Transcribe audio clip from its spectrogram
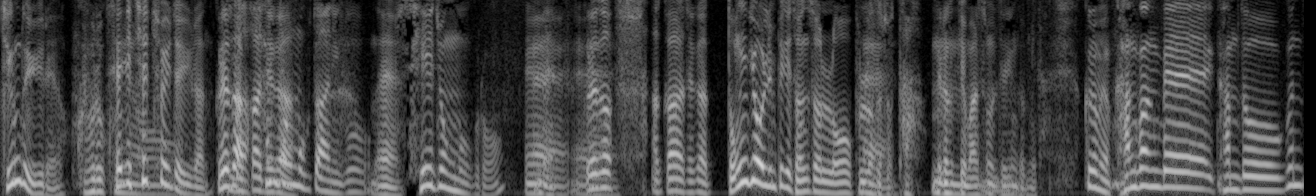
지금도 유일해요. 그렇군요. 세계 최초이자 유일한. 그래서 그러니까 아까 한 제가 종목도 아니고 네. 세 종목으로. 예, 네. 예. 그래서 아까 제가 동계 올림픽의 전설로 불러도 네. 좋다 이렇게 음. 말씀을 드린 겁니다. 그러면 강광배 감독은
